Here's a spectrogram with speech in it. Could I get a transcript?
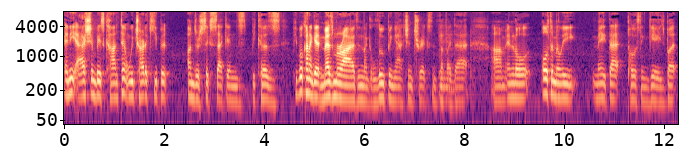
any action-based content, we try to keep it under six seconds because people kind of get mesmerized in like looping action tricks and stuff like Mhm. that, um, and it'll ultimately make that post engage. But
